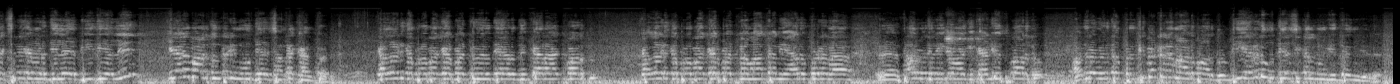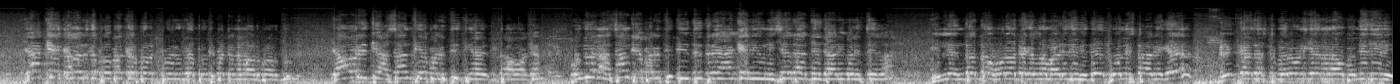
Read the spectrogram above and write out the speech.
ದಕ್ಷಿಣ ಕನ್ನಡ ಜಿಲ್ಲೆಯ ಬೀದಿಯಲ್ಲಿ ಉದ್ದೇಶ ಅಂತ ಕಾಣ್ತದೆ. ಕನ್ನಡಿಗ ಪ್ರಭಾಕರ್ ಭಟ್ ವಿರುದ್ಧ ಯಾರು ಧಿಕ್ಕಾರ ಹಾಕಬಾರ್ದು? ಕನ್ನಡಿಗ ಪ್ರಭಾಕರ್ ಭಟ್ನ ಮಾತನ್ನು ಯಾರು ಕೂಡ ಸಾರ್ವಜನಿಕವಾಗಿ ಖಂಡಿಸಬಾರ್ದು. ಅದರ ವಿರುದ್ಧ ಪ್ರತಿಭಟನೆ ಮಾಡಬಾರ್ದು ಈ ಎರಡು ಉದ್ದೇಶಗಳು ನಮ್ಗೆ ಇದ್ದಂಗಿದೆ ಯಾಕೆ ಕನ್ನಡಿಗ ಪ್ರಭಾಕರ್ ಭಟ್ ವಿರುದ್ಧ ಪ್ರತಿಭಟನೆ ಮಾಡಬಾರ್ದು? ಯಾವ ರೀತಿ ಅಶಾಂತಿಯ ಪರಿಸ್ಥಿತಿ ಅವಾಗ ಒಂದು ವೇಳೆ ಅಶಾಂತಿಯ ಪರಿಸ್ಥಿತಿ ಇದ್ದಿದ್ರೆ ಯಾಕೆ ನೀವು ನಿಷೇಧಾಜ್ಞೆ ಜಾರಿಗೊಳಿಸ್ತಿಲ್ಲ? ಇಲ್ಲಿ ಎಂತೆಂತ ಹೋರಾಟಗಳನ್ನ ಮಾಡಿದೀವಿ. ಇದೇ ಪೊಲೀಸ್ ಠಾಣೆಗೆ ಬೇಕಾದಷ್ಟು ಮೆರವಣಿಗೆಯನ್ನು ನಾವು ಬಂದಿದ್ದೀವಿ.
